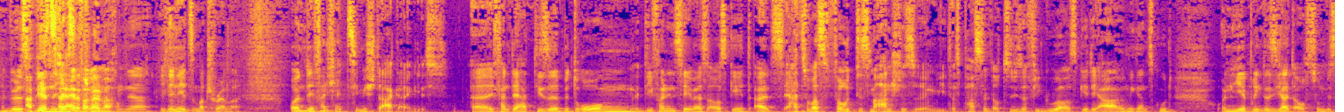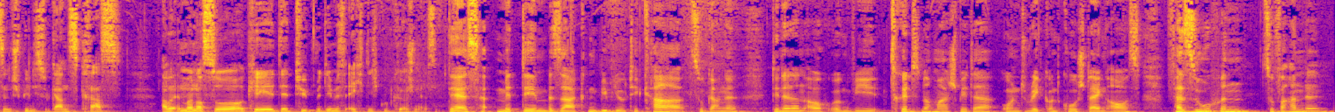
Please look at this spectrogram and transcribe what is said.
Würde es wesentlich er einfacher machen, ja. Ich nenne ihn jetzt immer Trevor. Und den fand ich halt ziemlich stark eigentlich. Äh, ich fand, der hat diese Bedrohung, die von den Sabers ausgeht, als, er hat sowas Verrücktes, Manisches irgendwie. Das passt halt auch zu dieser Figur aus GTA irgendwie ganz gut. Und hier bringt er sich halt auch so ein bisschen ins Spiel, nicht so ganz krass. Aber immer noch so, okay, der Typ, mit dem ist echt nicht gut Kirschen essen. Der ist mit dem besagten Bibliothekar zugange, den er dann auch irgendwie tritt nochmal später und Rick und Co. steigen aus, versuchen zu verhandeln,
